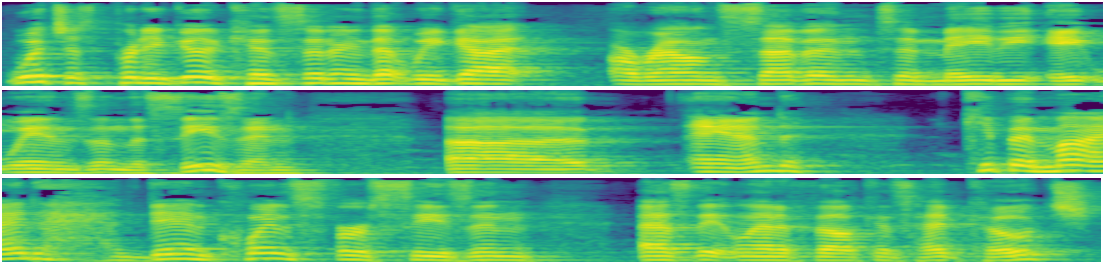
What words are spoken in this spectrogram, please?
which is pretty good considering that we got around seven to maybe eight wins in the season. Uh, and keep in mind, Dan Quinn's first season as the Atlanta Falcons head coach,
